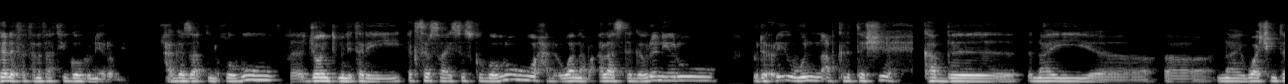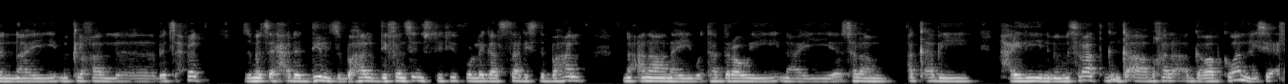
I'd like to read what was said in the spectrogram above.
ገለ ፈተነታት ይገብሩ ነይሮም እዮም ሓገዛት ንክህቡ ጆይንት ሚሊተሪ ኤክሰርሳይስስ ክገብሩ ሓደ እዋን ኣብ ዓላ ዝተገብረ ነይሩ ብድሕሪኡ እውን ኣብ ክልተ ሽሕ ካብ ናይ ናይ ዋሽንግተን ናይ ምክልኻል ቤት ፅሕፈት ዝመፀ ሓደ ዲል ዝበሃል ዲፈንስ ኢንስቲትዩት ፎር ሌጋል ስታዲስ ዝበሃል ንዓና ናይ ወታደራዊ ናይ ሰላም ዓቃቢ ሓይሊ ንምምስራት ግን ከኣ ብካልእ ኣገባብ ከማን ናይ ሲዕል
